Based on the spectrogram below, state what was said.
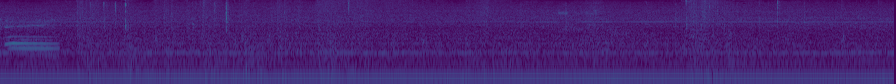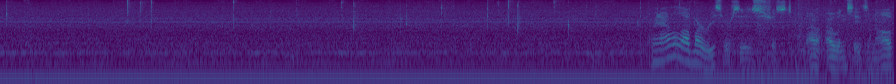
Okay. I mean, I have a lot more resources. Just I, I wouldn't say it's enough.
